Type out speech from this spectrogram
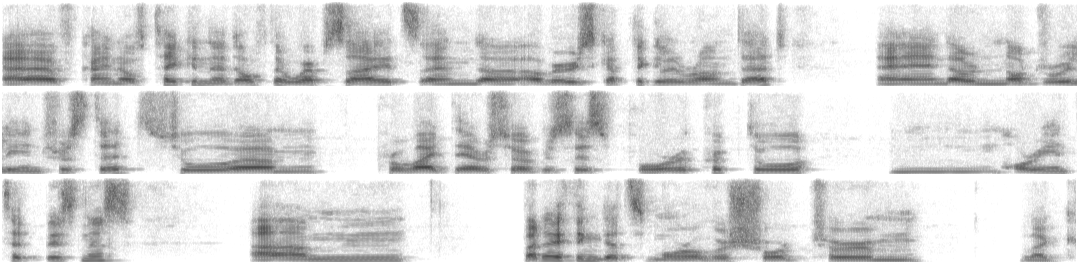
have kind of taken it off their websites and uh, are very skeptical around that and are not really interested to um, provide their services for a crypto mm, oriented business. Um, but I think that's more of a short term like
